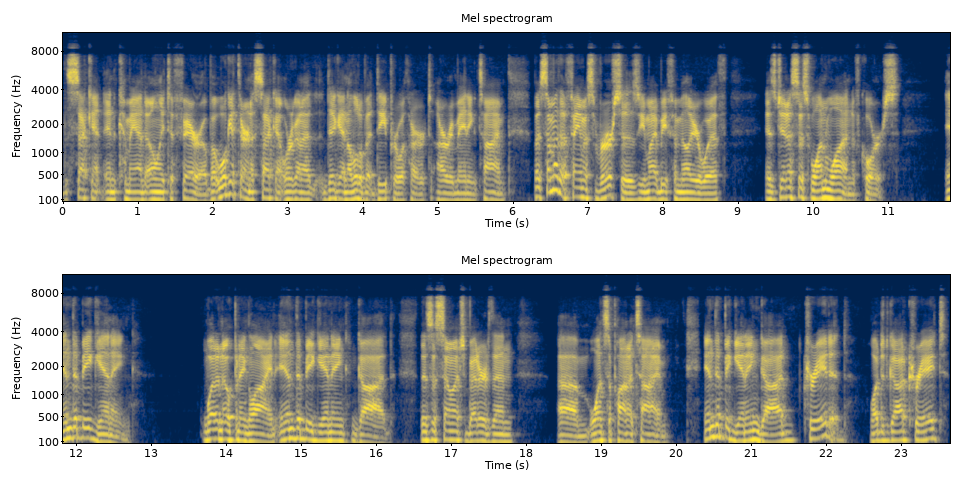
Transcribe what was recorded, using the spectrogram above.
the second in command only to Pharaoh. But we'll get there in a second. We're going to dig in a little bit deeper with our, our remaining time. But some of the famous verses you might be familiar with is Genesis 1 1, of course. In the beginning, what an opening line. In the beginning, God. This is so much better than um, once upon a time. In the beginning, God created. What did God create?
